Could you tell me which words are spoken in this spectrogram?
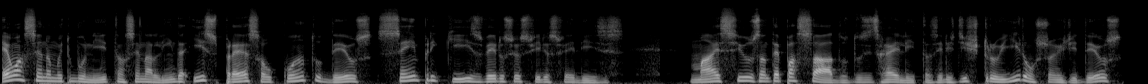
É uma cena muito bonita, uma cena linda e expressa o quanto Deus sempre quis ver os seus filhos felizes. Mas se os antepassados dos israelitas eles destruíram os sonhos de Deus,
